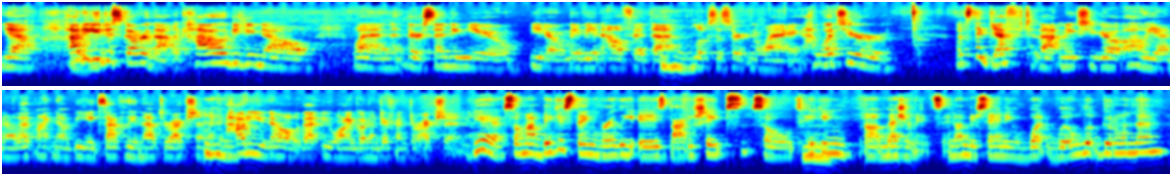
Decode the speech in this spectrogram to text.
Yeah. How do you discover that? Like, how did you know when they're sending you, you know, maybe an outfit that mm-hmm. looks a certain way? What's your, what's the gift that makes you go, oh yeah, no, that might not be exactly in that direction? Like, mm-hmm. how do you know that you want to go in a different direction? Yeah, so my biggest thing really is body shapes. So taking mm. uh, measurements and understanding what will look good on them.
